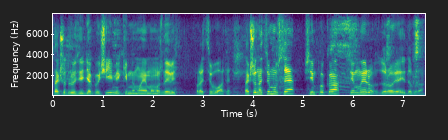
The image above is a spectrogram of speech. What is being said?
Так що, друзі, дякуючи їм, яким ми маємо можливість працювати. Так що на цьому все. Всім пока, всім миру, здоров'я і добра.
